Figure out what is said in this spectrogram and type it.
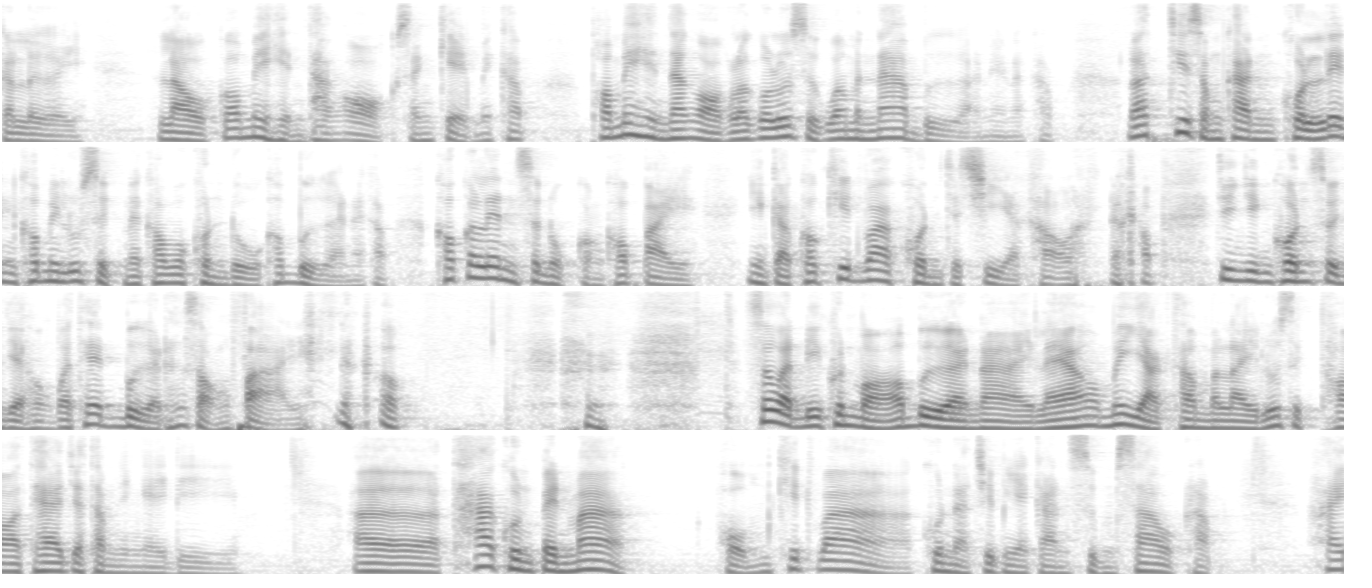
กันเลย เราก็ไม่เห็นทางออกสังเกตไหมครับพอไม่เห็นทางออกเราก็รู้สึกว่ามันน่าเบื่อเนี่ยนะครับและที่สำคัญคนเล่นเขาไม่รู้สึกนะครับว่าคนดูเขาเบื่อนะครับเขาก็เล่นสนุกของเขาไปอย่างกับเขาคิดว่าคนจะเชียร์เขานะครับจริง ๆ คนส่วนใหญ่ของประเทศเบื่อทั้งสองฝ่ายนะครับสวัสดีคุณหมอเบื่อหน่ายแล้วไม่อยากทำอะไรรู้สึกท้อแท้จะทำยังไงดีเอ่อถ้าคุณเป็นมาก ผมคิดว่าคุณอาจจะมีอาการซึมเศร้าครับ ให้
